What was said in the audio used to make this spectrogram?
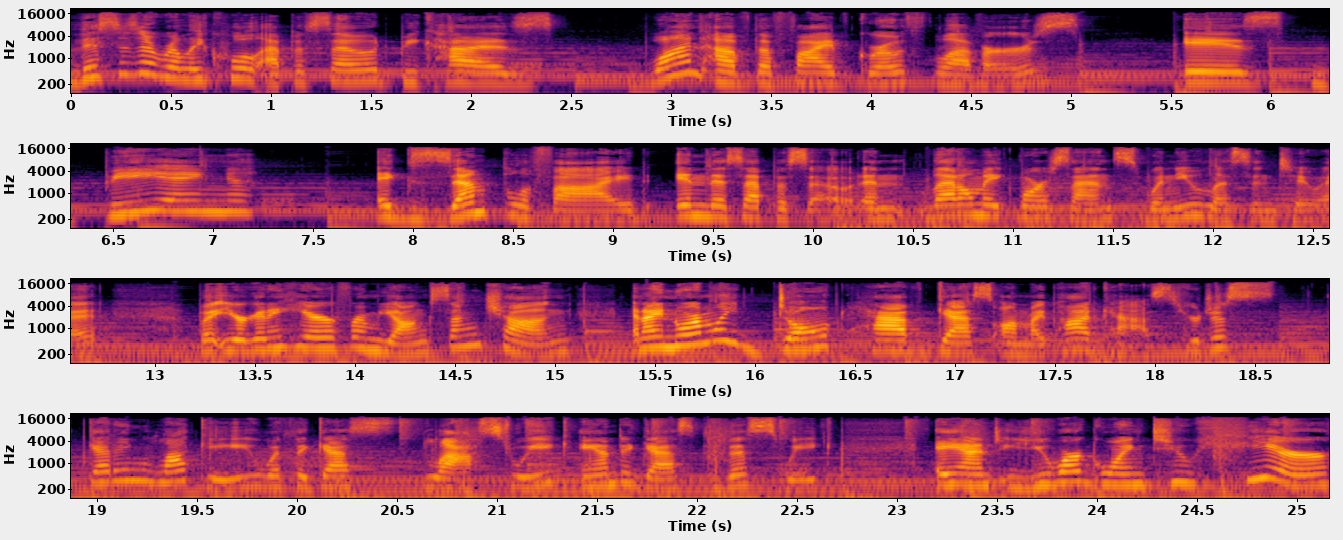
This is a really cool episode because one of the five growth levers is being exemplified in this episode. And that'll make more sense when you listen to it. But you're going to hear from Yong-Soo Chung. And I normally don't have guests on my podcast. You're just getting lucky with a guest last week and a guest this week. And you are going to hear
